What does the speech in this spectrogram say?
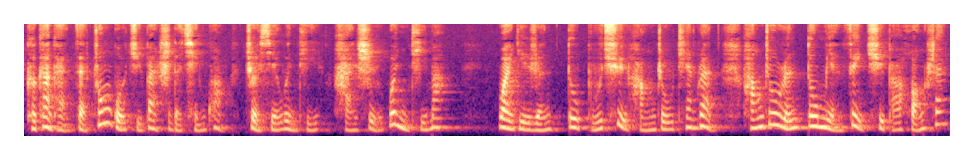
可看看在中国举办时的情况，这些问题还是问题吗？外地人都不去杭州添乱，杭州人都免费去爬黄山，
